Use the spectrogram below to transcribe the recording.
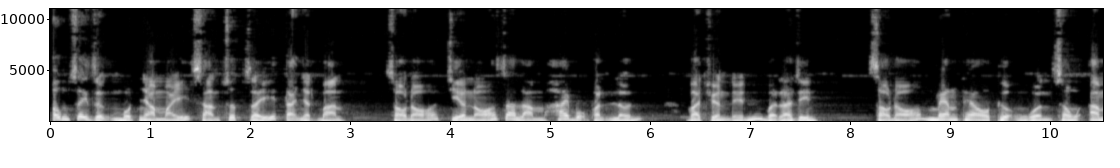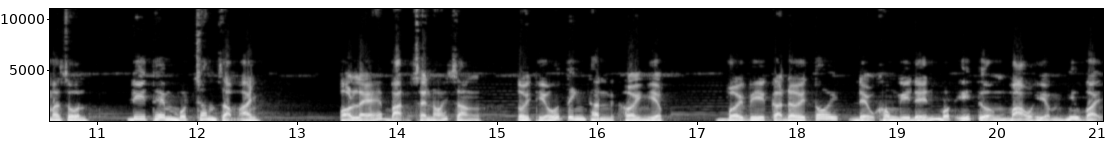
Ông xây dựng một nhà máy sản xuất giấy tại Nhật Bản, sau đó chia nó ra làm hai bộ phận lớn và chuyển đến Brazil. Sau đó men theo thượng nguồn sông Amazon, đi thêm 100 dặm Anh. Có lẽ bạn sẽ nói rằng tôi thiếu tinh thần khởi nghiệp, bởi vì cả đời tôi đều không nghĩ đến một ý tưởng mạo hiểm như vậy.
